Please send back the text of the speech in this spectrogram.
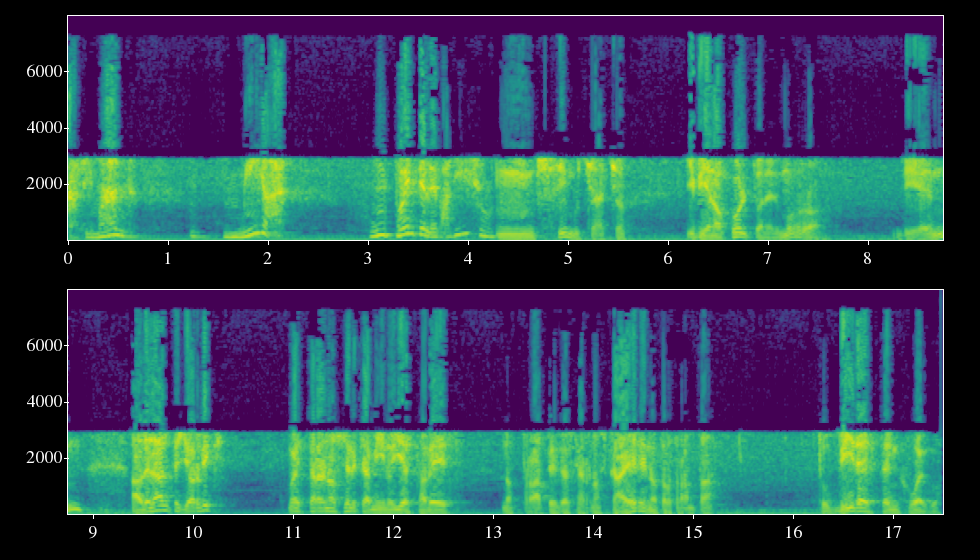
Calimán, mira, un puente levadizo. Mm, sí, muchacho. Y bien oculto en el muro. Bien. Adelante, Jorvik. Muéstranos el camino y esta vez no trates de hacernos caer en otra trampa. Tu vida está en juego.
